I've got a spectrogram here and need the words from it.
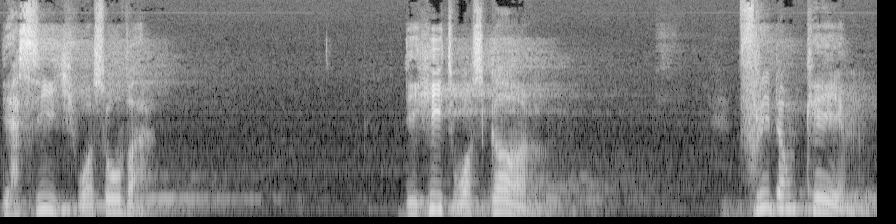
their siege was over. The heat was gone. Freedom came.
